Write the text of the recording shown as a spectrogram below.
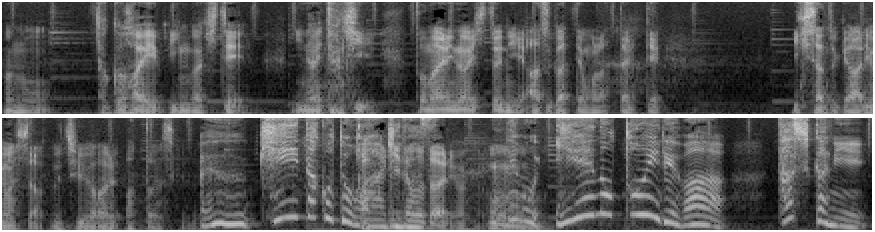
あの宅配便が来ていない時隣の人に預かってもらったりってイキさんの時ありました？うちはあったんですけど。うん、聞いたことはあります。聞いたことあります、うん。でも家のトイレは確かに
